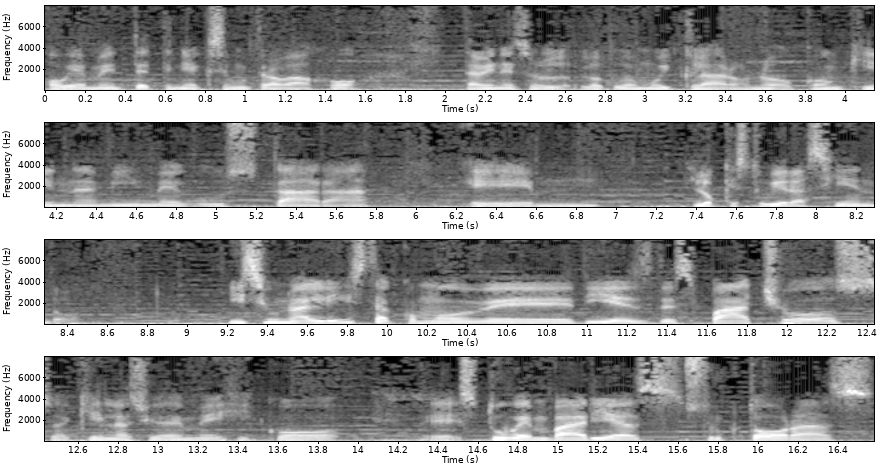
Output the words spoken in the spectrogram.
obviamente tenía que ser un trabajo también eso lo, tuve muy claro, ¿no? Con quien a mí me gustara em, lo que estuviera haciendo. Hice una lista como de 10 despachos aquí en la Ciudad de México. Eh, estuve en varias constructoras,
